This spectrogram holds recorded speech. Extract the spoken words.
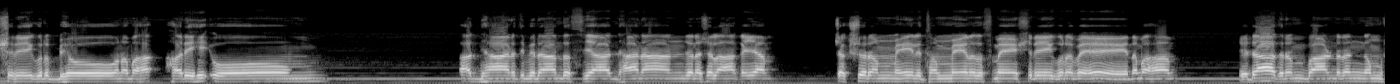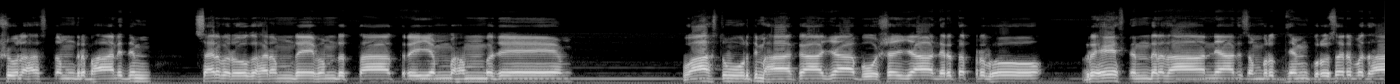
श्रीगुरुभ्यो नम। हरि ओम। अध्यानतिभिरान्दस्य ध्यानाञ्जनशलाकया चक्षुर मेलिथम मेन तस्मै श्रीगुरव नम। जटाधरं पांडुरंगं शूलहस्त कृपानिधिं सर्वरोगहरम देवं दत्तात्रेय हम भजे। वास्तुमूर्तिमहाकाया भूषय्या निरतप्रभो। गृहे समृद्धि कुरु सर्वधा।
